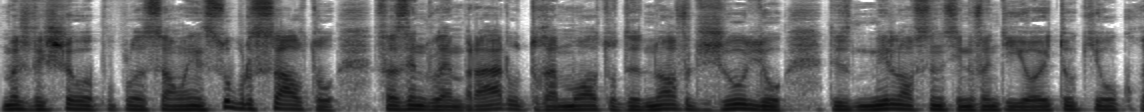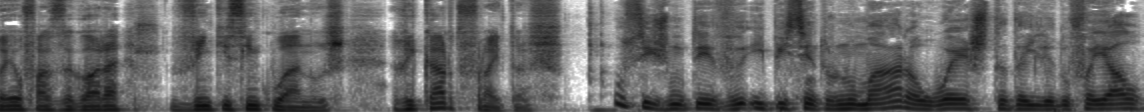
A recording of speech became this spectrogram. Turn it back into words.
mas deixou a população em sobressalto, fazendo lembrar o terremoto de 9 de julho de 1998, que ocorreu faz agora 25 anos. Ricardo Freitas. O sismo teve epicentro no mar, a oeste da Ilha do Faial,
